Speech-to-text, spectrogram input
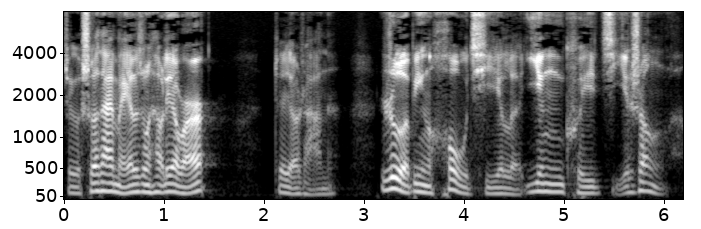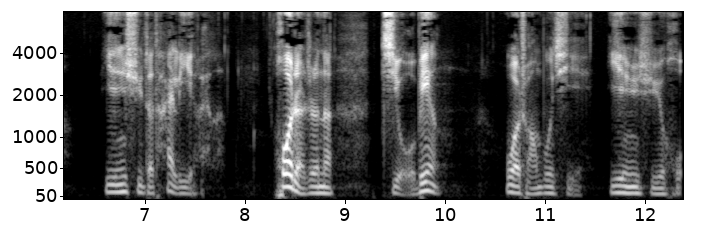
这个舌苔没了，中还有裂纹，这叫啥呢？热病后期了，阴亏极盛了，阴虚的太厉害了，或者是呢久病卧床不起，阴虚火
